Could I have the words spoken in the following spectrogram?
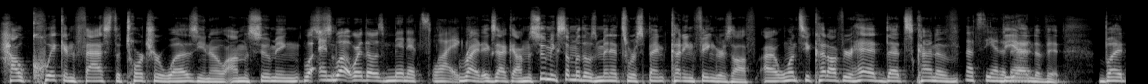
how quick and fast the torture was. You know, I'm assuming. Well, and what were those minutes like? Right, exactly. I'm assuming some of those minutes were spent cutting fingers off. Uh, once you cut off your head, that's kind of that's the end. The of end of it. But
